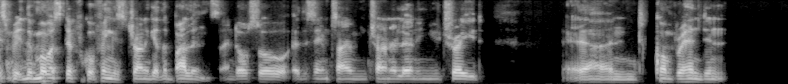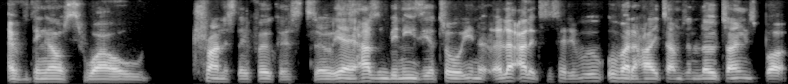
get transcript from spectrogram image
it's been the most difficult thing is trying to get the balance, and also at the same time trying to learn a new trade, and comprehending everything else while trying to stay focused. So yeah, it hasn't been easy at all. You know, uh, like Alex has said, we- we've had high times and low times, but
